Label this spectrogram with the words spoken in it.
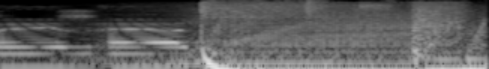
Basehead.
